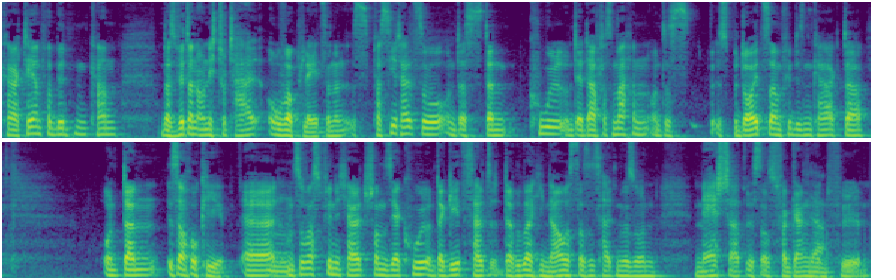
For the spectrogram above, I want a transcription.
Charakteren verbinden kann. Und das wird dann auch nicht total overplayed, sondern es passiert halt so und das ist dann cool und er darf das machen und das ist bedeutsam für diesen Charakter und dann ist auch okay. Äh, mhm. Und sowas finde ich halt schon sehr cool. Und da geht es halt darüber hinaus, dass es halt nur so ein Mashup ist aus vergangenen ja. Filmen.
